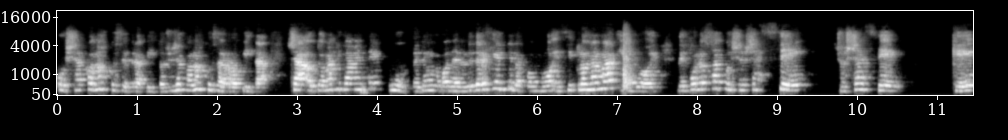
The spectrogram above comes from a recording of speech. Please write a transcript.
oh, ya conozco ese trapito, yo ya conozco esa ropita, ya automáticamente, uh, le tengo que poner el detergente, lo pongo en ciclo normal y me voy. Después lo saco y yo ya sé, yo ya sé que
